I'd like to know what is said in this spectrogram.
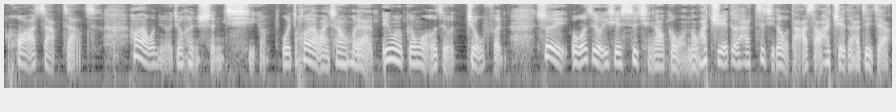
夸张这样子，后来我女儿就很生气啊！我后来晚上回来，因为跟我儿子有纠纷，所以我儿子有一些事情要跟我弄。他觉得他自己都有打扫，他觉得他自己这样。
